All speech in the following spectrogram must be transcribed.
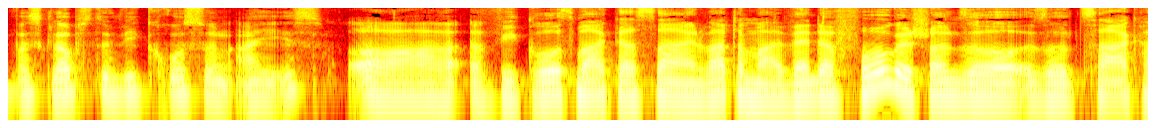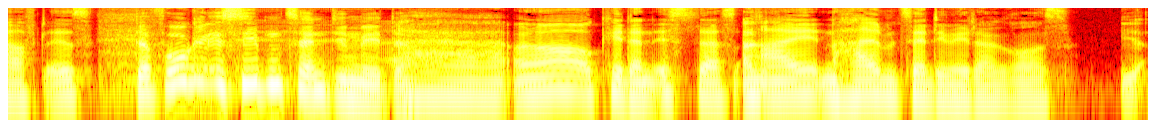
Was glaubst du, wie groß so ein Ei ist? Oh, wie groß mag das sein? Warte mal, wenn der Vogel schon so, so zaghaft ist. Der Vogel ist sieben Zentimeter. Äh, okay, dann ist das also, Ei einen halben Zentimeter groß. Ja,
